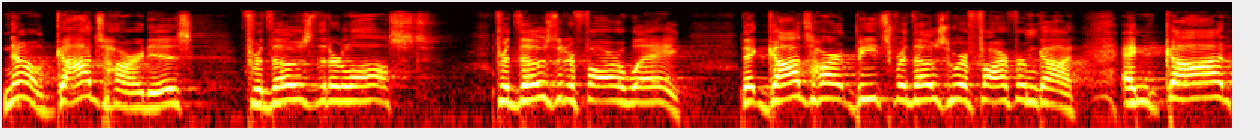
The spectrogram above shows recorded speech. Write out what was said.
No, God's heart is for those that are lost, for those that are far away. That God's heart beats for those who are far from God. And God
